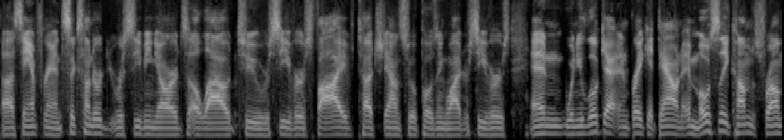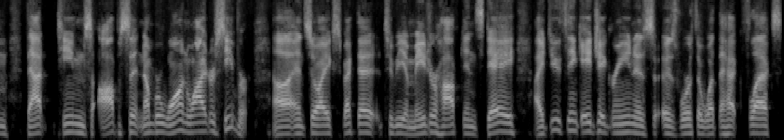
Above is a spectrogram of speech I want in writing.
Uh, San Fran, 600 receiving yards allowed to receivers, five touchdowns to opposing wide receivers. And when you look at and break it down, it mostly comes from that team's opposite number one wide receiver. Uh, and so I expect that to be a major Hopkins day. I do think AJ Green is is worth a what the heck flex.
